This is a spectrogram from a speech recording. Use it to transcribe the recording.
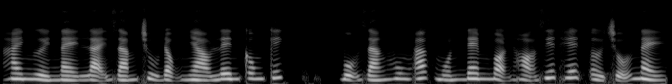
Hai người này lại dám chủ động nhào lên công kích. Bộ dáng hung ác muốn đem bọn họ giết hết ở chỗ này.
